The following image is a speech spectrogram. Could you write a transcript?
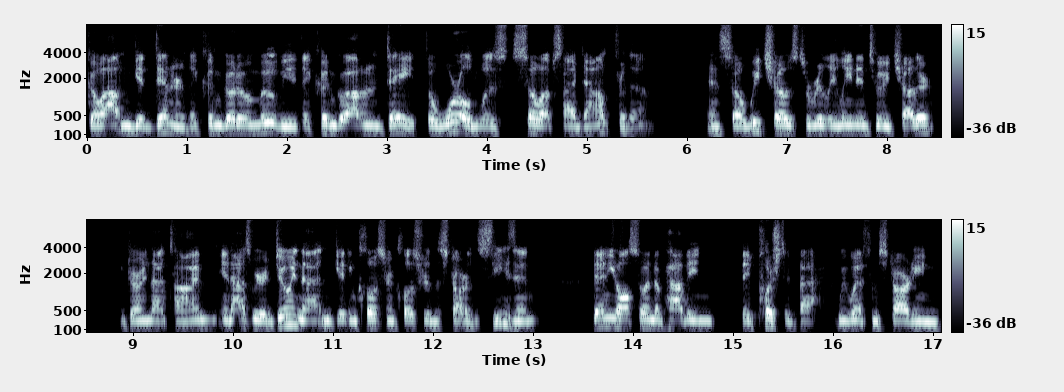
go out and get dinner. They couldn't go to a movie. They couldn't go out on a date. The world was so upside down for them. And so we chose to really lean into each other during that time. And as we were doing that and getting closer and closer to the start of the season, then you also end up having, they pushed it back. We went from starting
